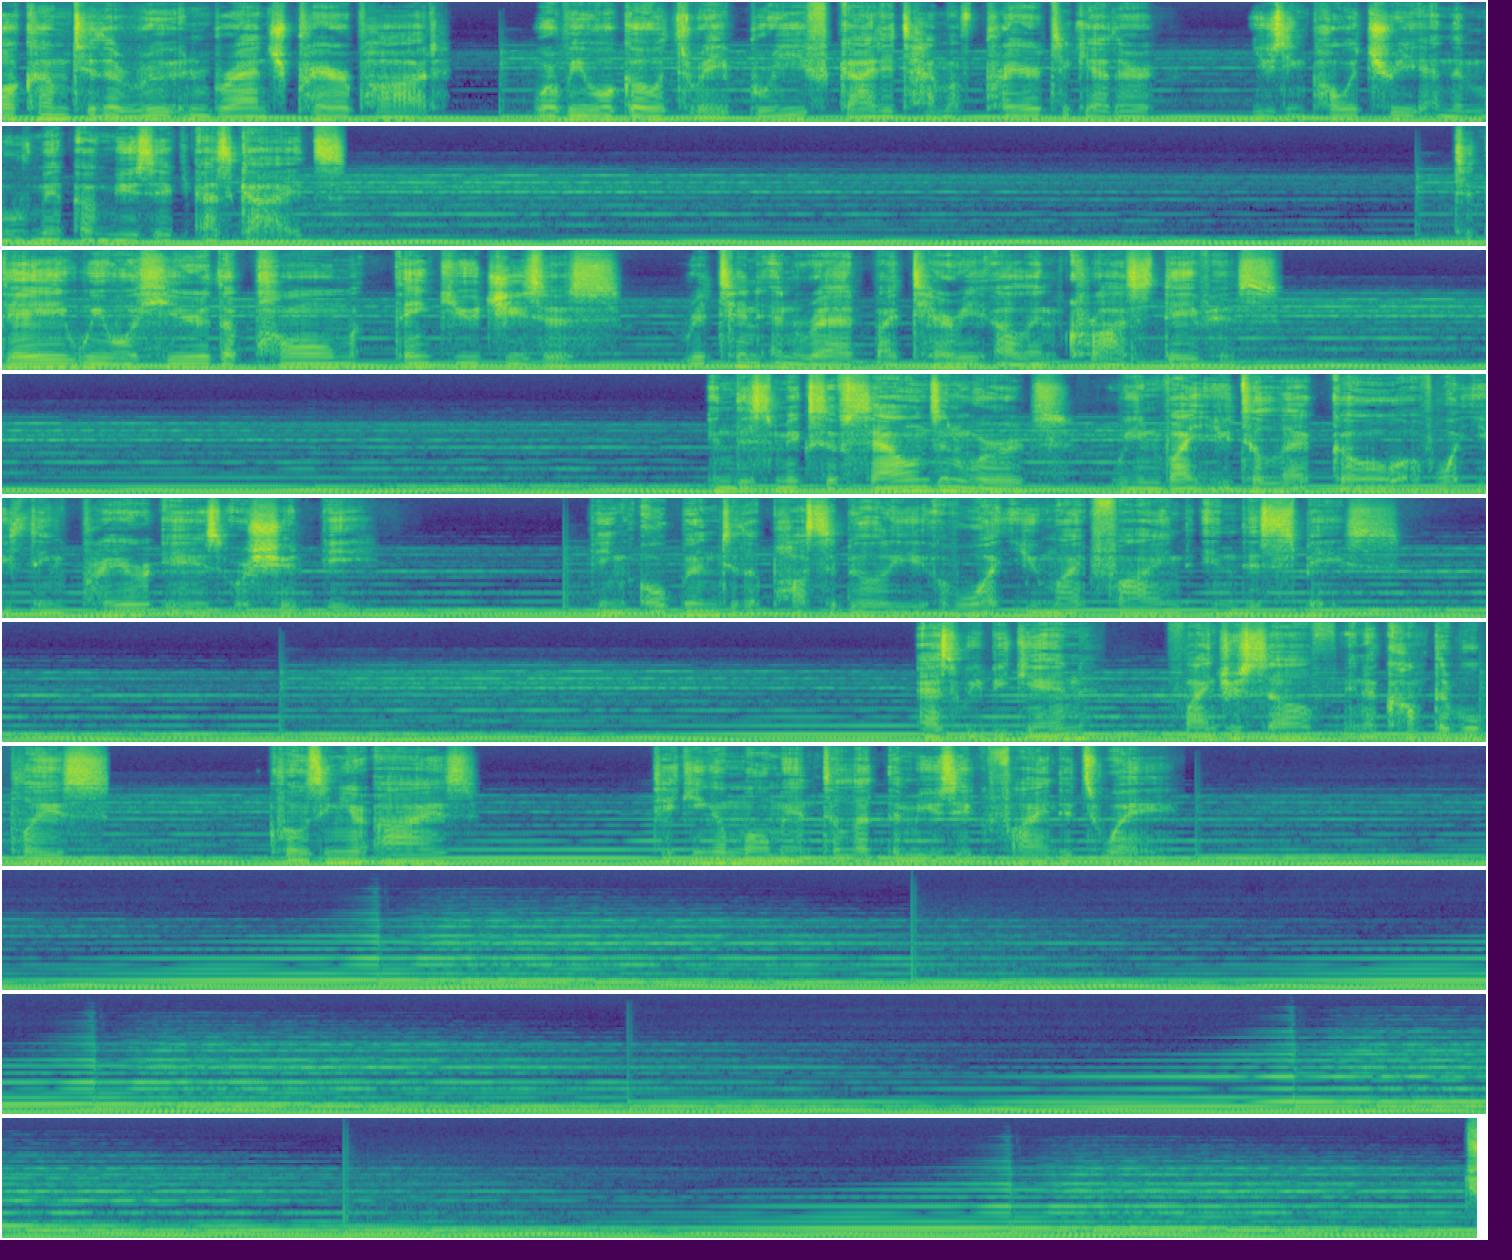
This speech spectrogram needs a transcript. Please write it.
Welcome to the Root and Branch Prayer Pod, where we will go through a brief guided time of prayer together using poetry and the movement of music as guides. Today we will hear the poem Thank You Jesus, written and read by Teri Ellen Cross Davis. In this mix of sounds and words, we invite you to let go of what you think prayer is or should be, being open to the possibility of what you might find in this space. As we begin, find yourself in a comfortable place, closing your eyes, taking a moment to let the music find its way.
